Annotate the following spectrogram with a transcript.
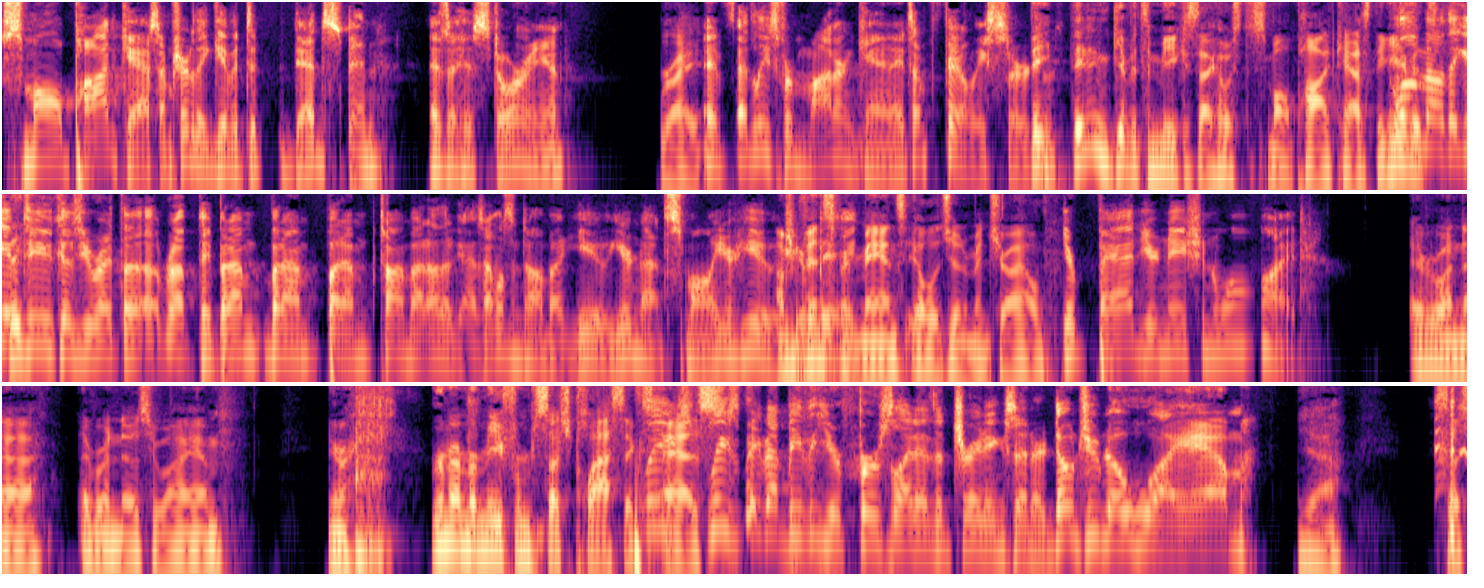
small podcasts. I'm sure they give it to Deadspin as a historian. Right. If, at least for modern candidates, I'm fairly certain. they they didn't give it to me because I host a small podcast. They gave well, it. no, they gave it to you because you write the uh, update. But I'm. But I'm. But I'm talking about other guys. I wasn't talking about you. You're not small. You're huge. I'm you're Vince big. McMahon's illegitimate child. You're bad. You're nationwide. Everyone, uh, everyone knows who I am. You remember me from such classics Please, as please make that be the, your first line as a training center. Don't you know who I am? Yeah. Such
